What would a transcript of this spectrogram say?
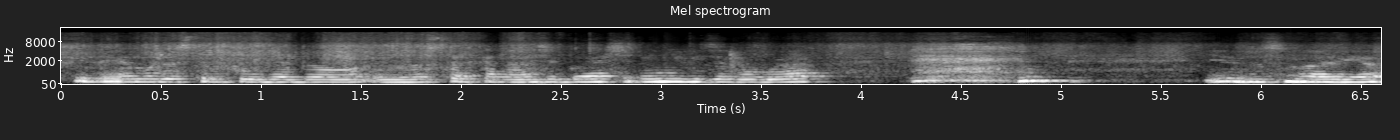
Chwilę ja może z tym pójdę do y, lusterka na razie, bo ja siebie nie widzę w ogóle. Jezus Maria.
